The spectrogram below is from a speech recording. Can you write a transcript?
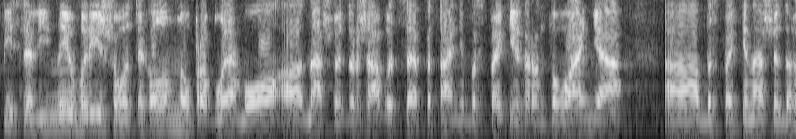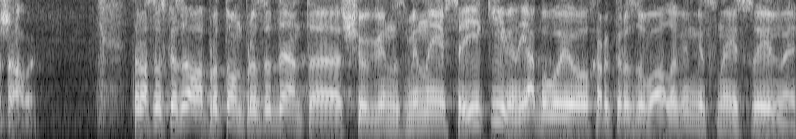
після війни вирішувати головну проблему а, нашої держави це питання безпеки, гарантування а, безпеки нашої держави. Тарас, ви сказали про тон президента, що він змінився. І який він? Як би ви його характеризували? Він міцний, сильний, е,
